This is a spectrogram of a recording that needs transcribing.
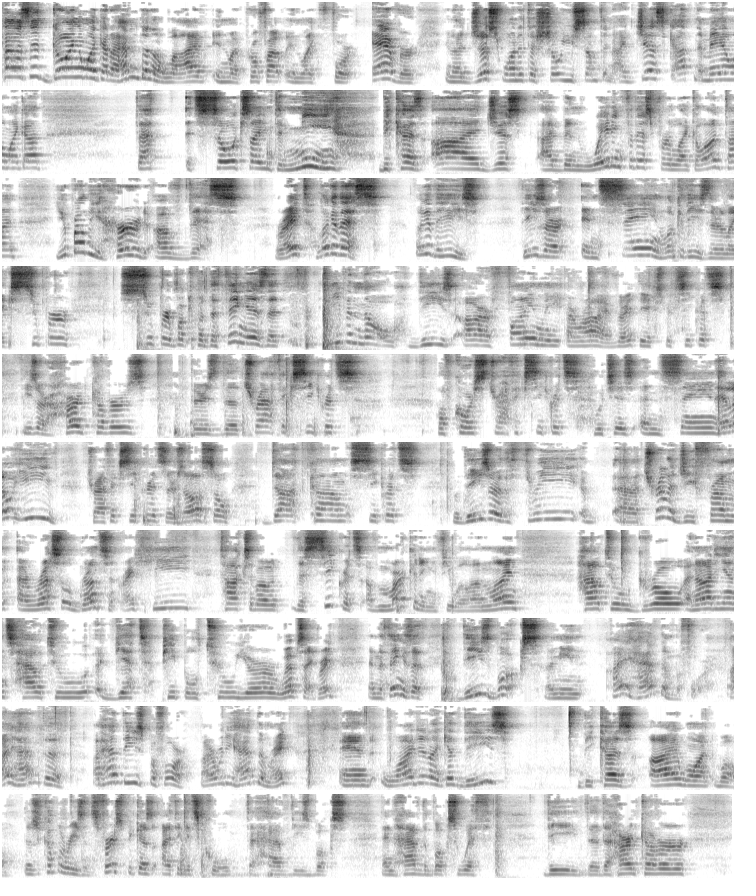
how's it going? Oh my God, I haven't done a live in my profile in like forever. And I just wanted to show you something I just got in the mail. Oh my God, that it's so exciting to me because I just, I've been waiting for this for like a long time. You probably heard of this, right? Look at this. Look at these. These are insane. Look at these. They're like super, super books. But the thing is that even though these are finally arrived, right? The Expert Secrets, these are hardcovers. There's the Traffic Secrets. Of course, Traffic Secrets, which is insane. Hello, Eve. Traffic Secrets. There's also dot-com secrets. These are the three uh, trilogy from uh, Russell Brunson, right? He talks about the secrets of marketing, if you will, online how to grow an audience, how to get people to your website, right? And the thing is that these books, I mean, I had them before. I had the I had these before. I already had them, right? And why did I get these? Because I want, well, there's a couple of reasons. First, because I think it's cool to have these books and have the books with the, the, the hardcover,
